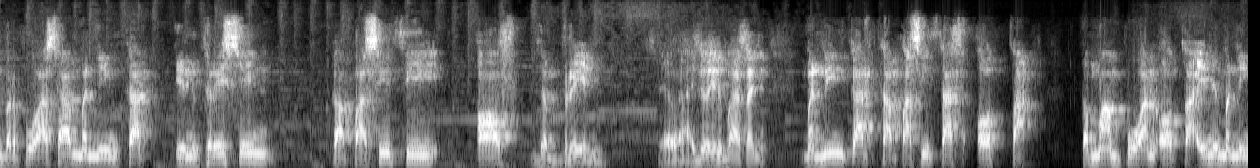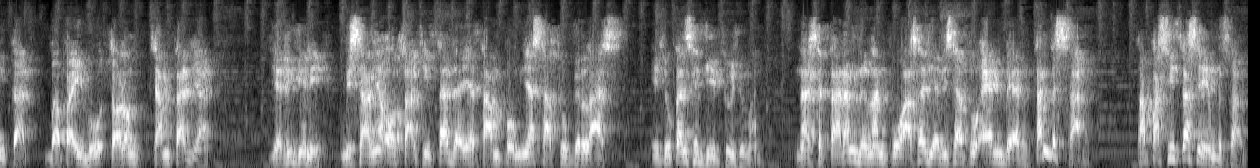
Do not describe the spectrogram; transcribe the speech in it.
berpuasa meningkat increasing capacity of the brain. Itu itu bahasanya. Meningkat kapasitas otak. Kemampuan otak ini meningkat. Bapak Ibu, tolong camkan ya. Jadi gini, misalnya otak kita daya tampungnya satu gelas. Itu kan segitu cuman. Nah sekarang dengan puasa jadi satu ember. Kan besar. Kapasitasnya yang besar.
